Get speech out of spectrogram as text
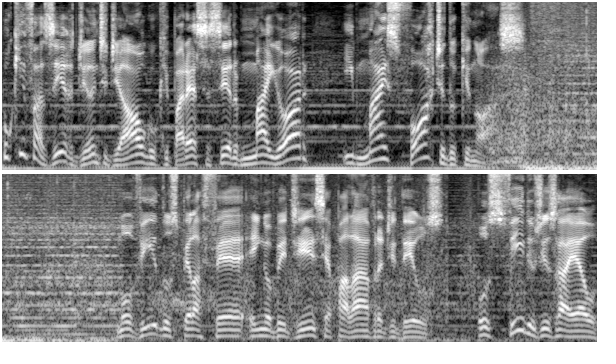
O que fazer diante de algo que parece ser maior e mais forte do que nós? Movidos pela fé em obediência à palavra de Deus, os filhos de Israel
